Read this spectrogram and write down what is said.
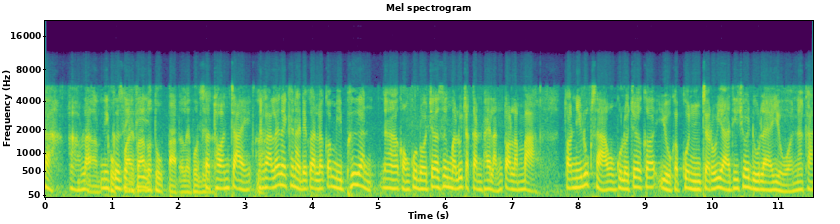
ค่ะเอาละอ่านี่ถูกคือสิ่ไฟงฟ้าที่ก็ถูกตัดอะไรพวกเนี้ยสะท้อนใจนะคะและในขณะเดียวกันแล้วก็มีเพื่อนนะคะของคุณโรเจอร์ ซึ่งมารู้จักกันภายหลังตอนลำบาก ตอนนี้ลูกสาวของคุณโรเจอร์ก็อยู่กับคุณจรุยาที่ช่วยดูแลอยู่นะคะ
